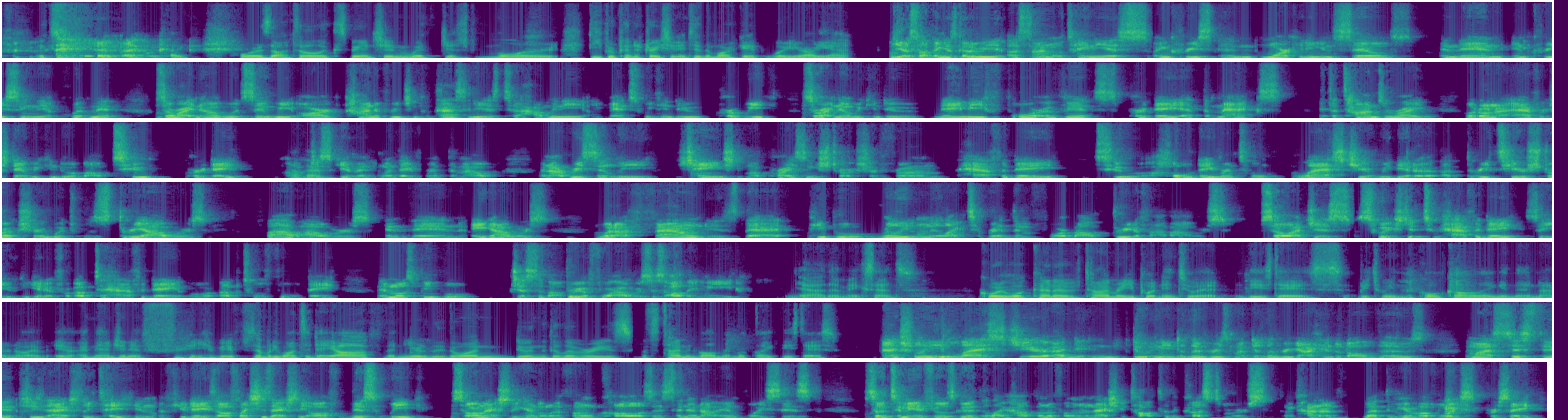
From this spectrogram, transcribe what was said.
like horizontal expansion with just more deeper penetration into the market where you're already at? Yeah, so I think it's going to be a simultaneous increase in marketing and sales and then increasing the equipment. So right now I would say we are kind of reaching capacity as to how many events we can do per week. So right now we can do maybe four events per day at the max if the times are right. But on an average day, we can do about two per day, um, okay. just given when they rent them out. And I recently changed my pricing structure from half a day to a whole day rental. Last year, we did a, a three tier structure, which was three hours, five hours, and then eight hours. What I found is that people really only like to rent them for about three to five hours. So I just switched it to half a day. So you can get it for up to half a day or up to a full day. And most people, just about three or four hours is all they need. Yeah, that makes sense. Corey, what kind of time are you putting into it these days between the cold calling and then I don't know? I, I imagine if if somebody wants a day off, then you're the one doing the deliveries. What's time involvement look like these days? Actually, last year I didn't do any deliveries. My delivery guy handled all of those. My assistant, she's actually taking a few days off. Like she's actually off this week, so I'm actually handling phone calls and sending out invoices. So to me, it feels good to like hop on the phone and actually talk to the customers and kind of let them hear my voice per se.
